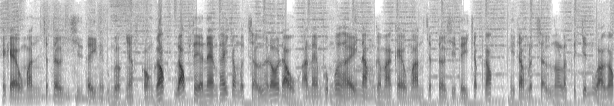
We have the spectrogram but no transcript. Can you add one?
cái kèo Manchester City này cũng được nha. Còn góc góc thì anh em thấy trong lịch sử đối đầu, anh em cũng có thể nằm cái mã kèo Manchester City chấp góc. Thì trong lịch sử nó là tới chín quả góc.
